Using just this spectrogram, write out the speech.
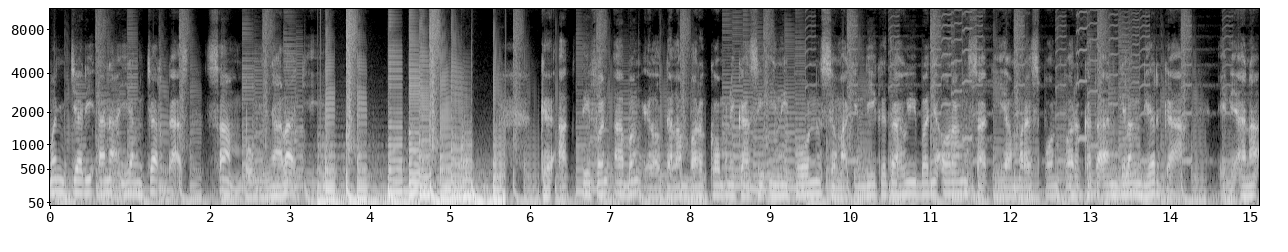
menjadi anak yang cerdas, sambungnya lagi. Keaktifan Abang L dalam berkomunikasi ini pun semakin diketahui banyak orang saat ia merespon perkataan Gilang Dirga. Ini anak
